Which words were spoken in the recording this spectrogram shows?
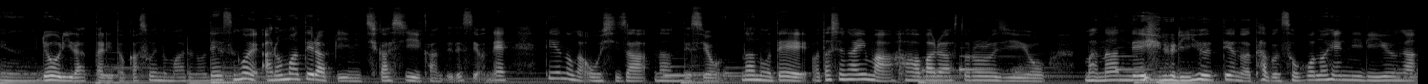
うん、料理だったりとかそういうのもあるのですごいアロマテラピーに近しい感じですよね。っていうのが大牛座なんですよ。なので私が今ハーバルアストロロジーを学んでいる理由っていうのは多分そこの辺に理由が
